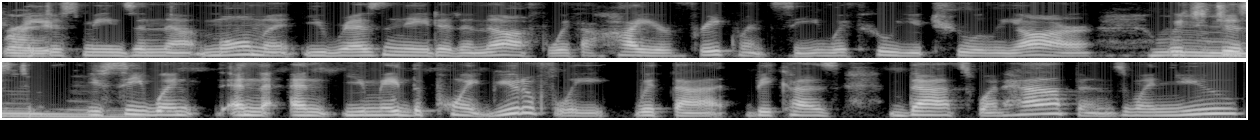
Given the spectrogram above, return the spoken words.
right. it just means in that moment you resonated enough with a higher frequency with who you truly are which just you see hmm. when and and you made the point beautifully with that because that's what happens when you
